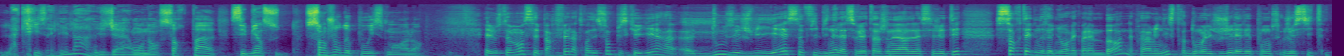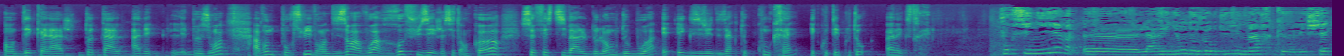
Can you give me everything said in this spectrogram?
la crise, elle est là. Je dirais, on n'en sort pas. C'est bien 100 jours de pourrissement, alors. Et justement, c'est parfait la transition, puisque hier, euh, 12 juillet, Sophie Binet, la secrétaire générale de la CGT, sortait d'une réunion avec Madame Borne, la première ministre, dont elle jugeait les réponses, je cite, en décalage total avec les besoins, avant de poursuivre en disant avoir refusé, je cite encore, ce festival de langue de bois et exiger des actes concrets. Écoutez plutôt un extrait. Pour finir, euh, la réunion d'aujourd'hui marque l'échec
